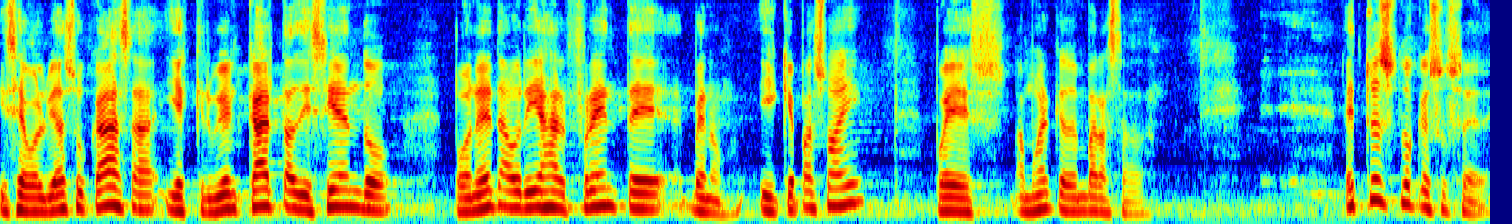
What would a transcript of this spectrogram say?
y se volvió a su casa y escribió en carta diciendo, poned a orillas al frente. Bueno, ¿y qué pasó ahí? Pues la mujer quedó embarazada. Esto es lo que sucede.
